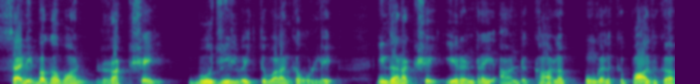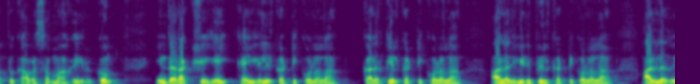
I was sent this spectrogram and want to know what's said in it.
சனி பகவான் ரக்ஷை பூஜையில் வைத்து வழங்க உள்ளேன். இந்த ரக்ஷை இரண்டரை ஆண்டு காலம் உங்களுக்கு பாதுகாப்பு கவசமாக இருக்கும். இந்த ரக்ஷையை கைகளில் கட்டிக்கொள்ளலாம் கழுத்தில் கட்டிக்கொள்ளலாம் அல்லது இடுப்பில் கட்டிக்கொள்ளலாம் அல்லது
